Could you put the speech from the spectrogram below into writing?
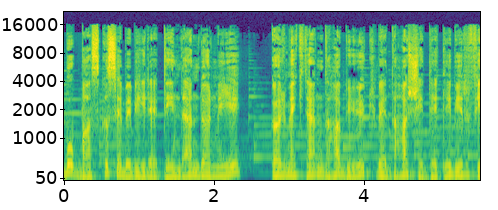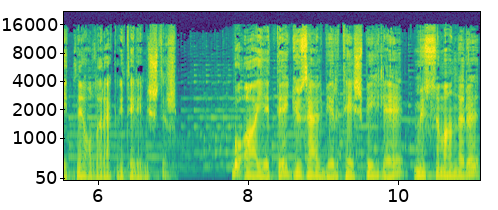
bu baskı sebebiyle dinden dönmeyi ölmekten daha büyük ve daha şiddetli bir fitne olarak nitelemiştir. Bu ayette güzel bir teşbihle Müslümanları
